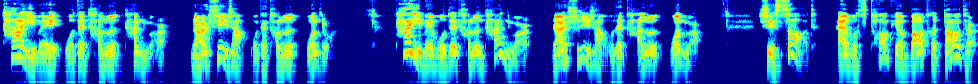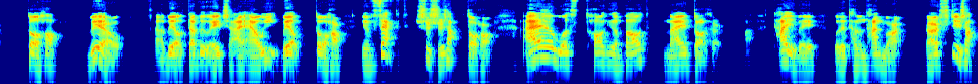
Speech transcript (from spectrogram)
他以为我在谈论他女儿，然而实际上我在谈论我女儿。他以为我在谈论他女儿。然而实际上我在谈论我女儿。She thought I was talking about her daughter. 逗号 will 啊 will w h i l e will 逗号 in fact 事实上逗号 I was talking about my daughter 啊，他以为我在谈论他女儿。然而实际上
